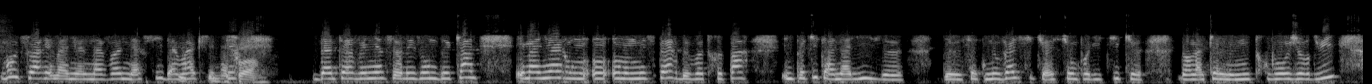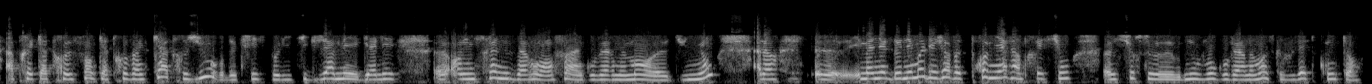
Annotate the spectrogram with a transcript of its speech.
Bonsoir Emmanuel Navon, merci d'avoir accepté Bonsoir. d'intervenir sur les ondes de Cannes. Emmanuel, on, on- on espère de votre part une petite analyse euh, de cette nouvelle situation politique euh, dans laquelle nous nous trouvons aujourd'hui. Après 484 jours de crise politique jamais égalée euh, en Israël, nous avons enfin un gouvernement euh, d'union. Alors, euh, Emmanuel, donnez-moi déjà votre première impression sur ce nouveau gouvernement. Est-ce que vous êtes content?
